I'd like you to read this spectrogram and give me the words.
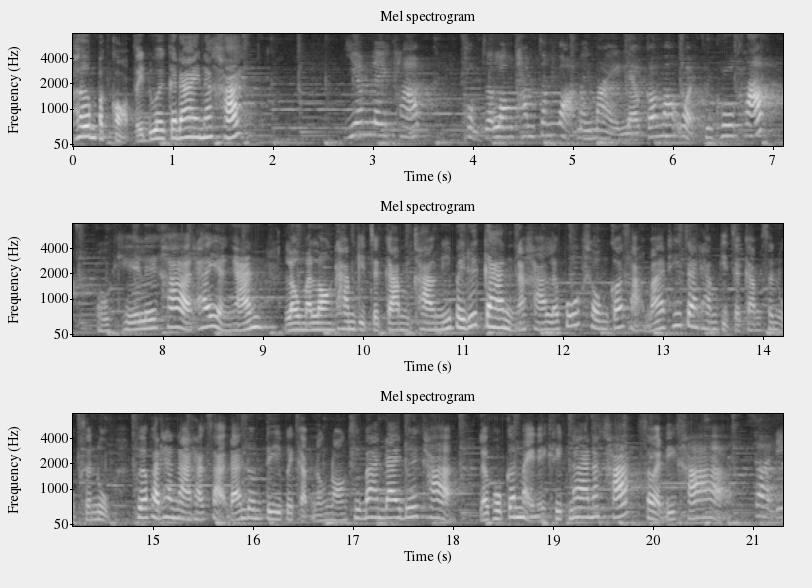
เพิ่มประกอบไปด้วยก็ได้นะคะ เยี่ยมเลยครับ ผมจะลองทำจังหวะใหม่ๆ แล้วก็มาอวดคุณครูครับ โอเคเลยค่ะ ถ้าอย่างนั้นเรามาลองทำกิจกรรมคราวนี้ไปด้วยกันนะคะ แล้วผู้ชมก็สามารถที่จะทำกิจกรรมสนุกๆ เพื่อพัฒนาทักษะด้านดนตรีไปกับน้องๆที่บ้านได้ด้วยค่ะ แล้วพบกันใหม่ในคลิปหน้านะคะ สวัสดีค่ะ สวัสดี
